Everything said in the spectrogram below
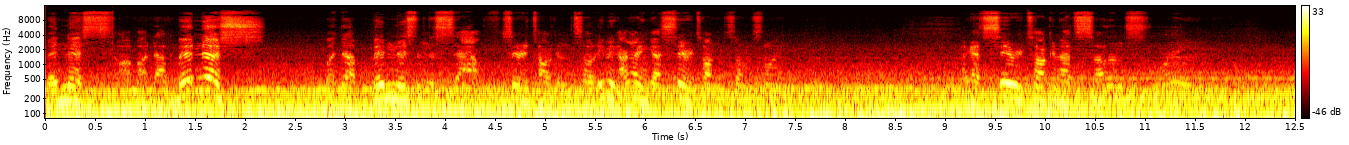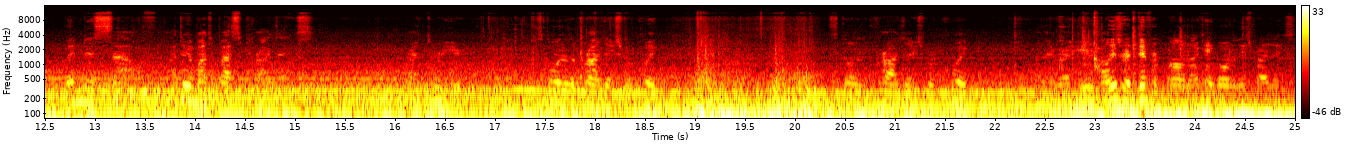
Business. How about that business? About that business in the South. Siri talking so even I even got Siri talking Southern slang. I got Siri talking that Southern slang. Business South. I think I'm about to pass the projects. Right through here. Let's go into the projects real quick. Let's go into the projects real quick. Are they right here? Oh, these are different. Oh, no, I can't go into these projects.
